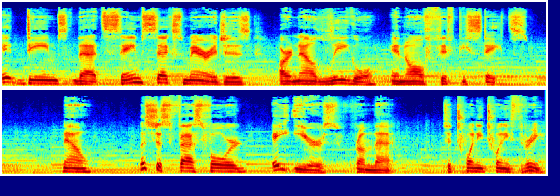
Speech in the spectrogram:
it deems that same sex marriages are now legal in all 50 states. Now, let's just fast forward eight years from that to 2023.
